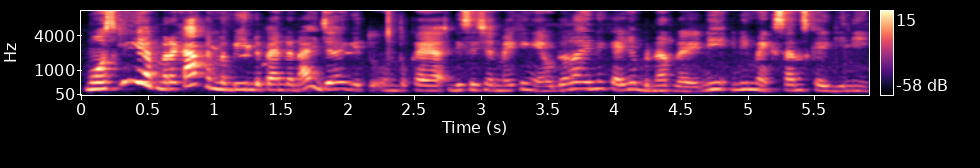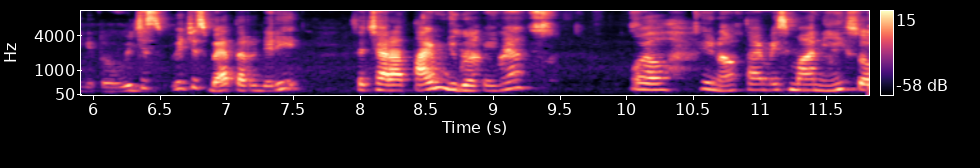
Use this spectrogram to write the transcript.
mostly ya mereka akan lebih independen aja gitu untuk kayak decision making ya udahlah ini kayaknya benar deh ini ini make sense kayak gini gitu which is which is better jadi secara time juga kayaknya well you know time is money so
